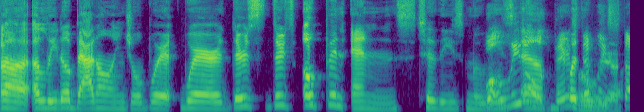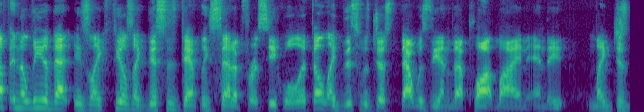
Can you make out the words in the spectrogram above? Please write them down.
uh Alita Battle Angel where where there's there's open ends to these movies. Well, Alita, um, there's with- Oh, definitely yeah. stuff in Alita that is like feels like this is definitely set up for a sequel. It felt like this was just that was the end of that plot line, and they like just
